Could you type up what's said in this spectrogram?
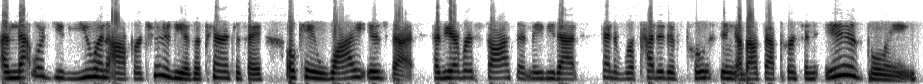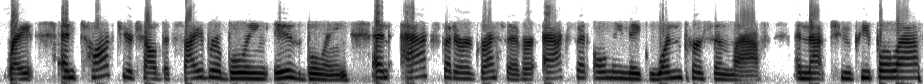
And that would give you an opportunity as a parent to say, okay, why is that? Have you ever thought that maybe that kind of repetitive posting about that person is bullying, right? And talk to your child that cyberbullying is bullying and acts that are aggressive or acts that only make one person laugh and not two people laugh.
